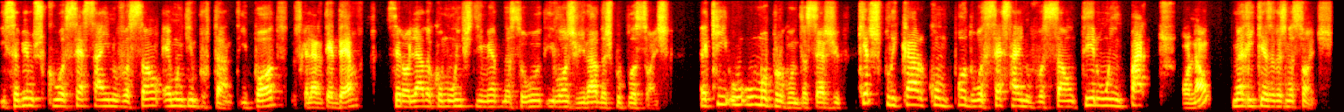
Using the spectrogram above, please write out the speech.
e sabemos que o acesso à inovação é muito importante e pode, se calhar até deve, ser olhada como um investimento na saúde e longevidade das populações. Aqui uma pergunta, Sérgio. Quer explicar como pode o acesso à inovação ter um impacto ou não na riqueza das nações?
